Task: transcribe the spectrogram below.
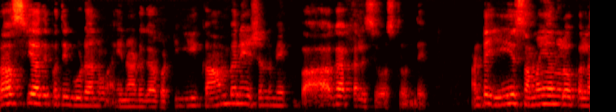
రాస్యాధిపతి కూడాను అయినాడు కాబట్టి ఈ కాంబినేషన్ మీకు బాగా కలిసి వస్తుంది. అంటే ఈ సమయం లోపల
